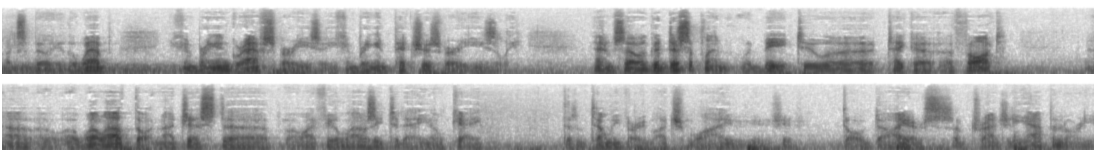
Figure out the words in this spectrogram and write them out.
flexibility of the web. You can bring in graphs very easily. You can bring in pictures very easily. And so, a good discipline would be to uh, take a, a thought, uh, a, well out thought, not just, uh, oh, I feel lousy today. Okay. Doesn't tell me very much. Why? Your dog die, or some tragedy happen, or you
